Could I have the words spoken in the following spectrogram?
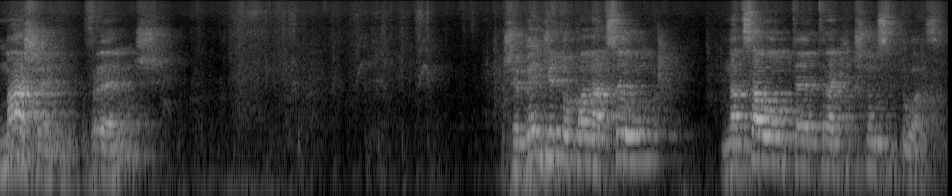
marzeń wręcz, że będzie to panaceum na całą tę tragiczną sytuację.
